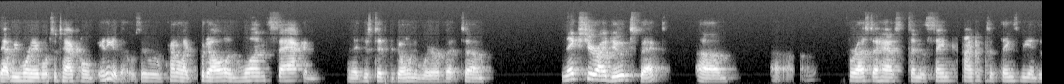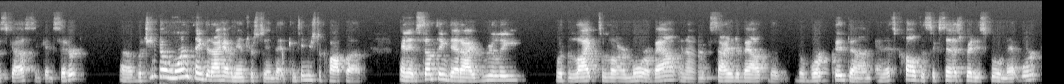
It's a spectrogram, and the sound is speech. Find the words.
that we weren't able to tackle any of those. They were kind of like put all in one sack and, and it just didn't go anywhere. But um, next year, I do expect um, uh, for us to have some of the same kinds of things being discussed and considered. Uh, but you know, one thing that I have an interest in that continues to pop up, and it's something that I really would like to learn more about, and I'm excited about the, the work they've done, and it's called the Success Ready School Network.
